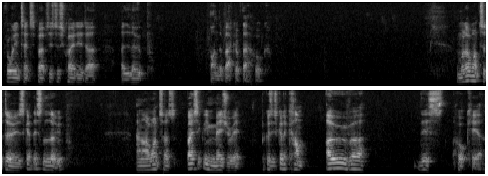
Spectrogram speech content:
for all intents and purposes just created a, a loop on the back of that hook. And what I want to do is get this loop and I want to basically measure it because it's going to come over this hook here.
